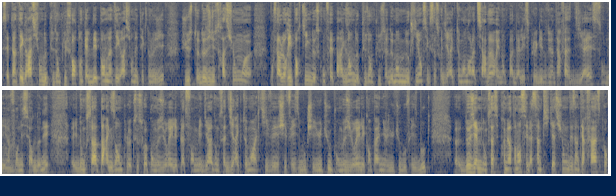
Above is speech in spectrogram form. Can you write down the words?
cette intégration de plus en plus forte, donc elle dépend de l'intégration des technologies. Juste deux illustrations. Euh, pour faire le reporting de ce qu'on fait, par exemple, de plus en plus, la demande de nos clients, c'est que ça soit directement dans la serveur et non pas d'aller se plugger dans une interface d'IAS. On est un mmh. fournisseur de données. Et donc ça, par exemple, que ce soit pour mesurer les plateformes médias, donc ça directement activé chez Facebook, chez YouTube pour mesurer les campagnes YouTube ou Facebook. Euh, deuxième, donc ça, c'est première tendance, c'est la simplification des interfaces pour,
